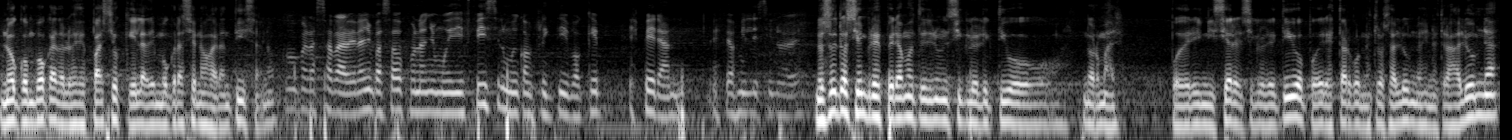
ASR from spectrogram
no convocan a los espacios que la democracia nos garantiza. ¿no? Como para cerrar, el año pasado fue un año muy difícil, muy conflictivo. ¿Qué esperan este 2019? Nosotros siempre esperamos tener un ciclo electivo normal poder iniciar el ciclo lectivo, poder estar con nuestros alumnos y nuestras alumnas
